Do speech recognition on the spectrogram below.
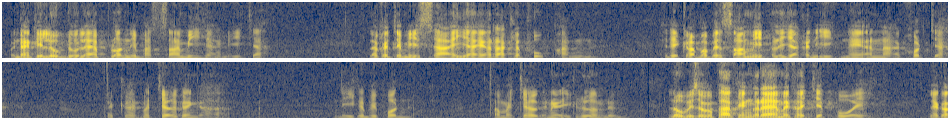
เหมือนดังที่ลูกดูแลปลนนิบัติสามีอย่างดีจ้ะแล้วก็จะมีสายใยรักและผูกพันให้ได้กลับมาเป็นสามีภรรยากันอีกในอนาคตจ้ะถ้าเกิดมาเจอกันก็หนีกันไม่พ้นถ้าไมเจอกันก็อีกเรื่องหนึ่งลูกมีสุขภาพแข็งแรงไม่ค่อยเจ็บป่วย แล้วก็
